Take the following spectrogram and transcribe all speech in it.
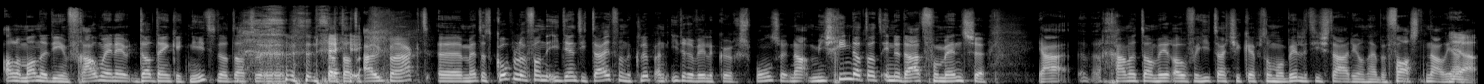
Alle mannen die een vrouw meenemen, dat denk ik niet. Dat dat, eh, dat, dat uitmaakt. Met het koppelen van de identiteit van de club aan iedere willekeurige sponsor. Nou, misschien dat dat inderdaad voor mensen. Ja, gaan we het dan weer over Hitachi Capital Mobility Stadion hebben? Vast. Nou ja, ja.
